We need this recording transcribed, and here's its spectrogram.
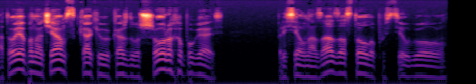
А то я по ночам вскакиваю, каждого шороха пугаюсь. Присел назад за стол, опустил голову.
